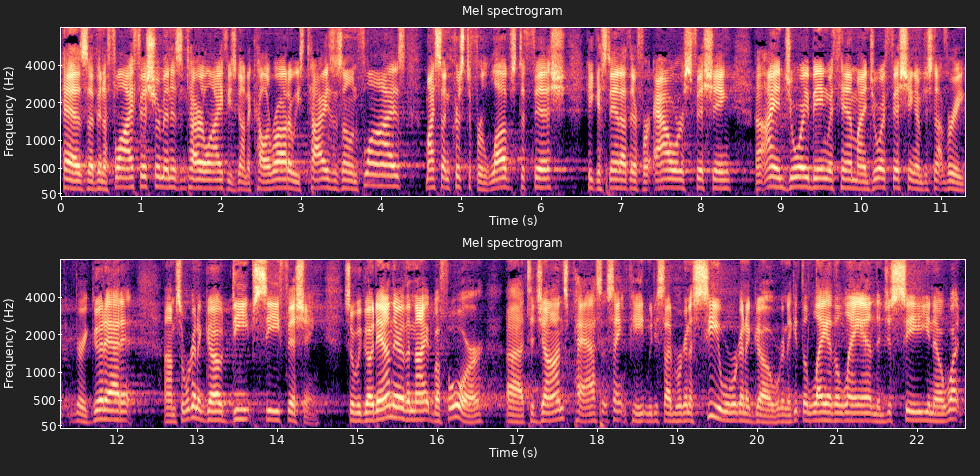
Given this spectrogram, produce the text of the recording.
has uh, been a fly fisherman his entire life. He's gone to Colorado. He ties his own flies. My son Christopher loves to fish. He can stand out there for hours fishing. Uh, I enjoy being with him. I enjoy fishing. I'm just not very, very good at it. Um, so we're going to go deep sea fishing. So we go down there the night before uh, to John's Pass at St. Pete. And we decide we're going to see where we're going to go. We're going to get the lay of the land and just see, you know, what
